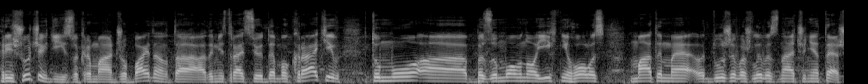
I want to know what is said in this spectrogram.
рішучих дій, зокрема Джо Байдена та адміністрацію демократів. Тому безумовно їхній голос матиме дуже важливе значення теж.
